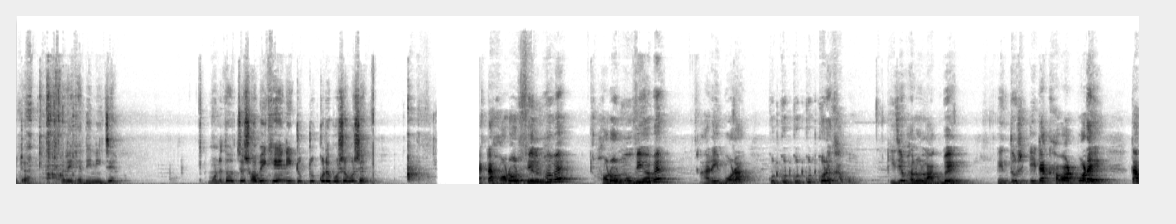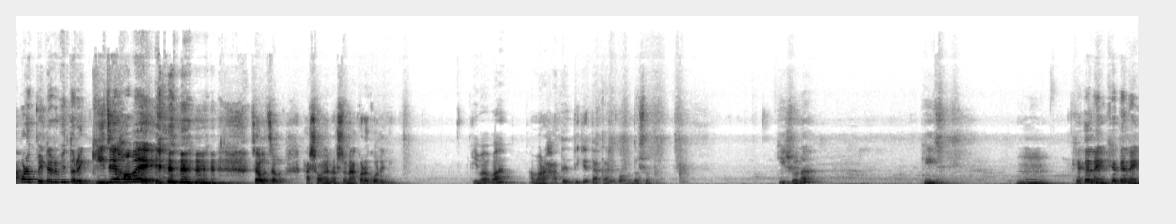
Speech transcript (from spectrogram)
এটা রেখে দিই নিচে। মনে তো হচ্ছে সবই খেয়ে নিই, টুকটুক করে বসে বসে। একটা হরর ফিল্ম হবে হরর মুভি হবে, আর এই বড়া, কুটকুট কুটকুট করে খাব। কি যে ভালো লাগবে। কিন্তু এটা খাওয়ার পরে, তারপরে পেটের ভিতরে কি যে হবে? চলো চলো, আর সময় নষ্ট না করে করে নিই কি বাবা, আমার হাতের দিকে তাকায় গন্ধ শোনা। কি শোনা? কি? হুম। খেতে নেই খেতে নেই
